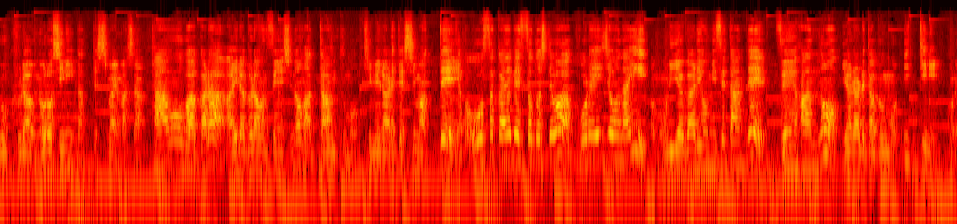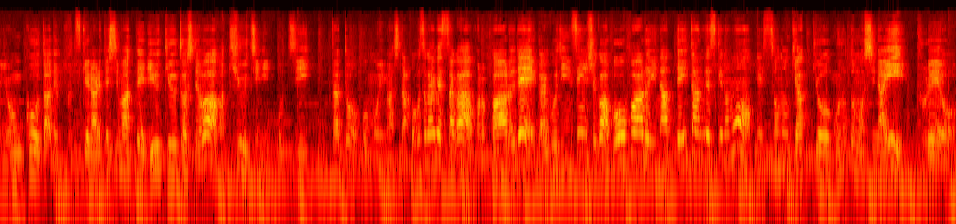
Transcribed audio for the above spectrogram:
を食らうのろしになってしまいました。ターンオーバーからアイラ・ブラウン選手の、まあ、ダンクも決められてしまってやっぱ大阪エベッサとしてはこれ以上ない盛り上がりを見せたんで前半のやられた分を一気にこの4クォーターでぶつけられてしまって琉球としてはま窮地に陥ったと思いました。大阪エベッサがこのファールで外国人選手が4ファールになっていたんですけどもその逆境をものともしないプレーを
